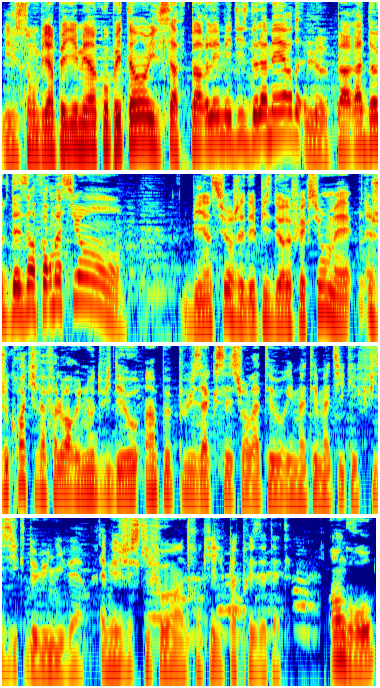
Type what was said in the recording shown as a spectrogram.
Ils sont bien payés mais incompétents, ils savent parler mais disent de la merde, le paradoxe des informations Bien sûr j'ai des pistes de réflexion mais je crois qu'il va falloir une autre vidéo un peu plus axée sur la théorie mathématique et physique de l'univers. Mais juste qu'il faut, hein, tranquille, pas de prise de tête. En gros,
